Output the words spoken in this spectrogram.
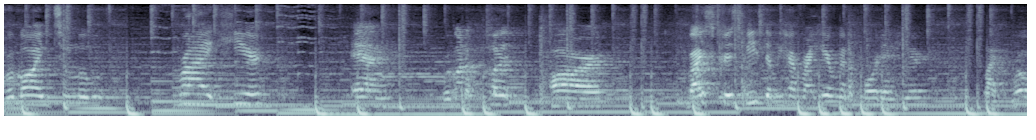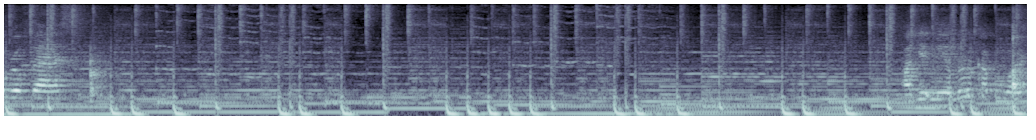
We're going to move right here and we're gonna put our Rice Krispies that we have right here. We're gonna pour it in here, like real, real fast. I'll get me a little cup of water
